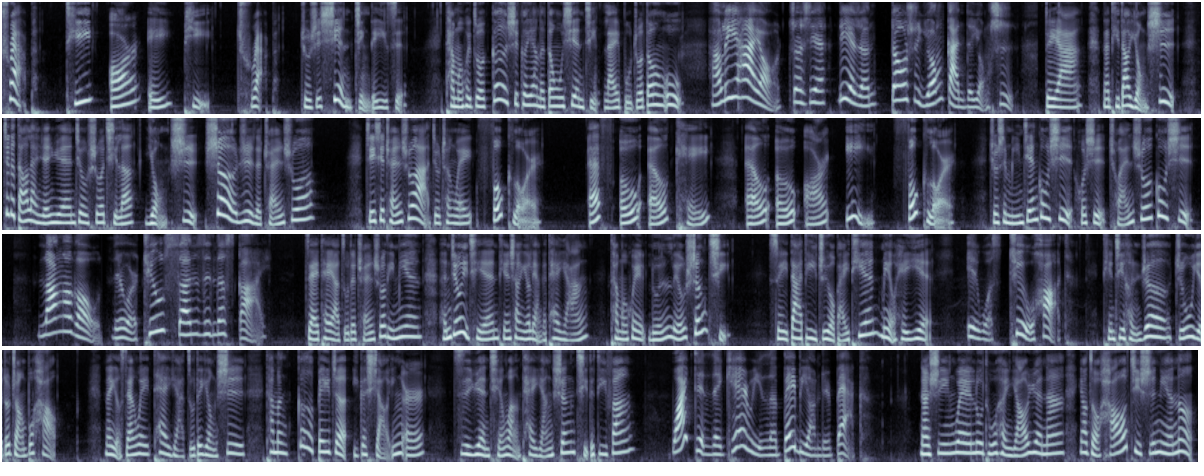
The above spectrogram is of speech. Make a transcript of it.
Trap，T R A P，trap 就是陷阱的意思。他们会做各式各样的动物陷阱来捕捉动物。 好厉害哦！这些猎人都是勇敢的勇士。对呀，那提到勇士，这个导览人员就说起了勇士射日的传说。这些传说啊，就称为 folklore，F O L K L O R E，folklore 就是民间故事或是传说故事。Long ago, there were two suns in the sky. 在泰雅族的传说里面，很久以前，天上有两个太阳，它们会轮流升起，所以大地只有白天，没有黑夜。It was too hot. 天气很热，植物也都长不好。那有三位泰雅族的勇士，他们各背着一个小婴儿，自愿前往太阳升起的地方。Why did they carry the baby on their back? 那是因为路途很遥远呐、要走好几十年呢，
